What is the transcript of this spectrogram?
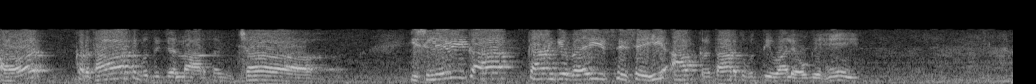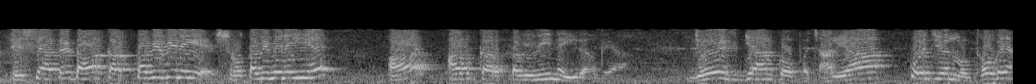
और कृथार्थ बुद्धि जन्नार्थ इसलिए भी कहा कहा कि भाई, इससे ही आप कृतार्थ बुद्धि वाले हो गए हैं। इससे अतिरिक्त और कर्तव्य भी नहीं है, श्रोतव्य भी नहीं है और अब कर्तव्य भी नहीं रह गया। जो इस ज्ञान को पचा लिया, वो जीवन मुक्त हो गया।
